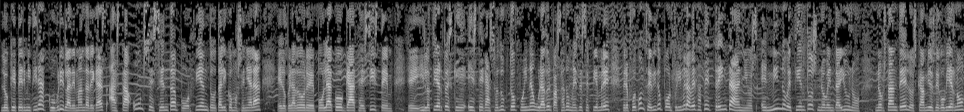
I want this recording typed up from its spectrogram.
lo que permitirá cubrir la demanda de gas hasta un 60%, tal y como señala el operador eh, polaco Gas System. Eh, y lo cierto es que este gasoducto fue inaugurado el pasado mes de septiembre, pero fue concebido por primera vez hace 30 años, en 1991. No obstante, los cambios de gobierno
